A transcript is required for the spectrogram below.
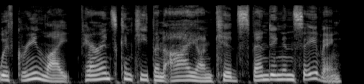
With Greenlight, parents can keep an eye on kids' spending and saving,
